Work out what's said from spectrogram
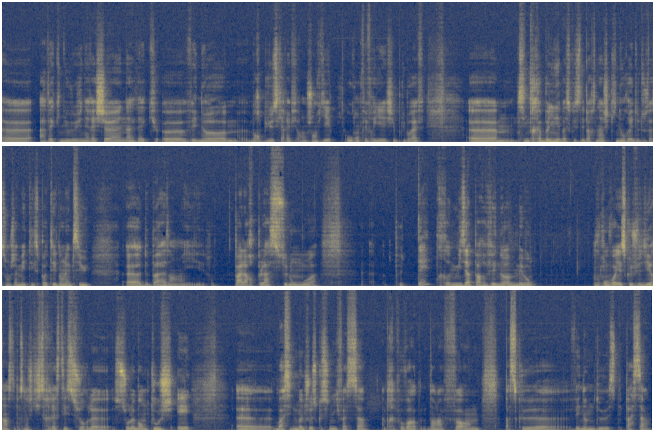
euh, avec New Generation, avec euh, Venom, Morbius qui arrive en janvier ou en février, je sais plus, bref. c'est une très bonne idée parce que c'est des personnages qui n'auraient de toute façon jamais été exploités dans la MCU de base. Hein, ils n'ont pas leur place selon moi peut-être mis à part Venom, mais bon. Vous voyez ce que je veux dire, hein, c'est un personnage qui serait resté sur le, sur le banc de touche et euh, bah, c'est une bonne chose que Sony fasse ça. Après, faut voir dans la forme parce que euh, Venom 2, c'était pas ça,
